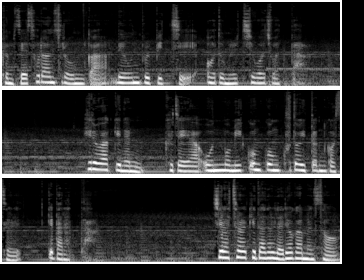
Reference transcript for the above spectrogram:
금세 소란스러움과 네온 불빛이 어둠을 지워주었다. 히로아키는 그제야 온몸이 꽁꽁 굳어있던 것을 깨달았다. 지하철 계단을 내려가면서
